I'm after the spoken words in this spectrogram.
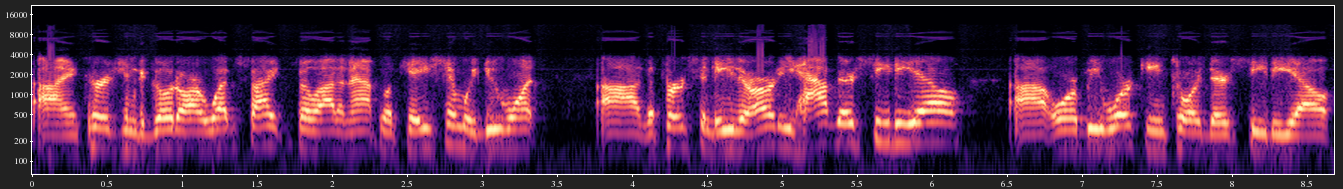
I encourage them to go to our website, fill out an application. We do want uh, the person to either already have their CDL uh, or be working toward their CDL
